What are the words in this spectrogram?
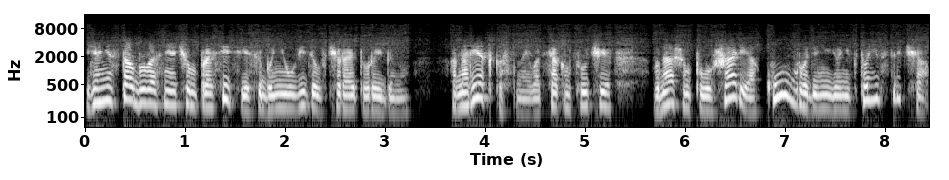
Я не стал бы вас ни о чем просить, если бы не увидел вчера эту рыбину. Она редкостная, во всяком случае, в нашем полушарии акул вроде нее никто не встречал.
